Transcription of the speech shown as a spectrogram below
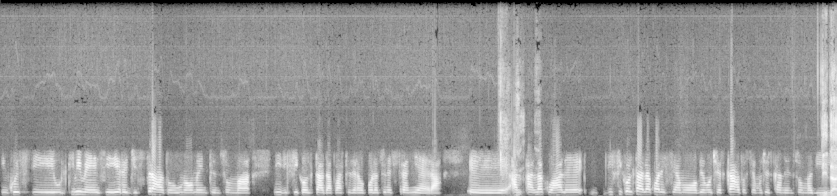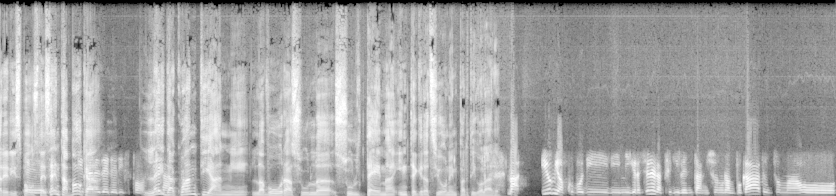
in questi ultimi mesi registrato un aumento insomma, di difficoltà da parte della popolazione straniera eh, alla quale difficoltà alla quale siamo, abbiamo cercato, stiamo cercando insomma di, di dare risposte. Eh, Senta Boca, risposte, lei esatto. da quanti anni lavora sul, sul, tema integrazione in particolare? Ma io mi occupo di, di immigrazione da più di vent'anni, sono un avvocato, insomma ho,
